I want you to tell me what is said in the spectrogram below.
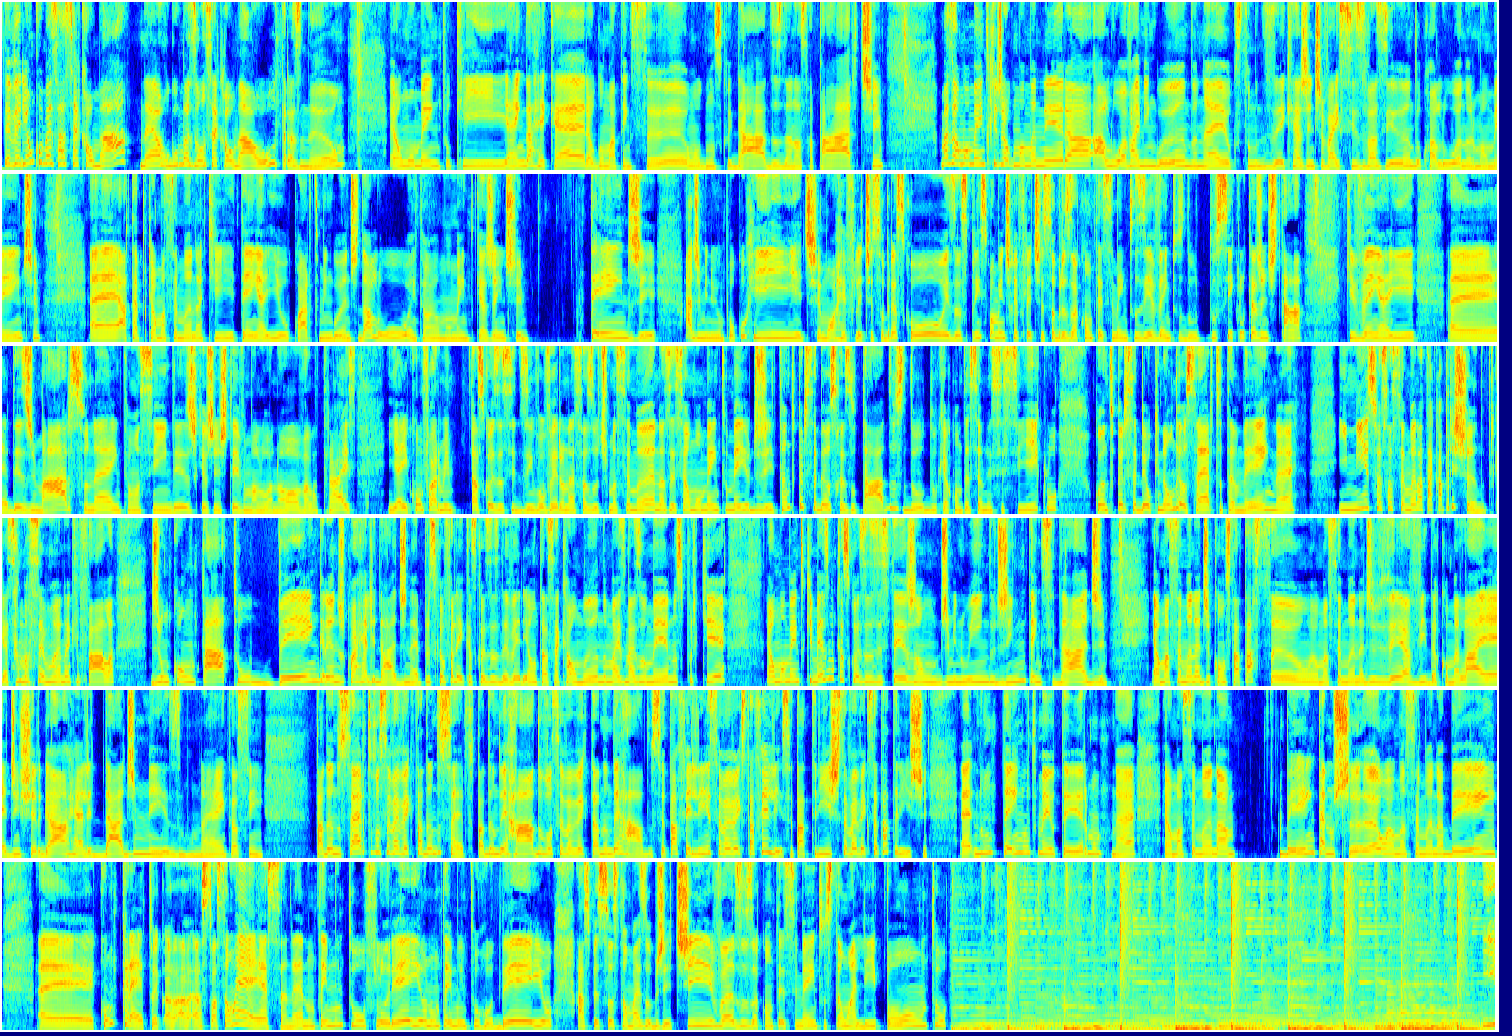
deveriam começar a se acalmar, né? Algumas vão se acalmar, outras não. É um momento que ainda requer alguma atenção, alguns cuidados da nossa parte. Mas é um momento que, de alguma maneira, a lua vai minguando, né? Eu costumo dizer que a gente vai se esvaziando com a lua normalmente. É, até porque é uma semana que tem aí o quarto minguante da lua, então é um momento que a gente tende a diminuir um pouco o ritmo, a refletir sobre as coisas, principalmente refletir sobre os acontecimentos e eventos do, do ciclo que a gente está, que vem aí é, desde março, né? Então, assim, desde que a gente teve uma lua nova lá atrás. E aí, conforme as coisas se desenvolveram nessas últimas semanas, esse é um momento meio de tanto perceber os resultados do, do que aconteceu nesse ciclo, quanto perceber o que não deu certo também, né? E nisso, essa semana tá caprichando, porque essa é uma semana que fala de um contato bem grande com a realidade, né? Por isso que eu falei que as coisas deveriam estar tá se acalmando, mas mais ou menos, porque é um momento que, mesmo que as coisas estejam diminuindo de intensidade, é uma semana de constatação, é uma semana de ver a vida como ela é, de enxergar a realidade mesmo, né? Então, assim. Tá dando certo, você vai ver que tá dando certo. Tá dando errado, você vai ver que tá dando errado. Você tá feliz, você vai ver que está feliz. Você tá triste, você vai ver que você tá triste. É, não tem muito meio termo, né? É uma semana bem pé no chão, é uma semana bem é, concreto. É, a, a, situação é essa, né? Não tem muito floreio, não tem muito rodeio, as pessoas estão mais objetivas, os acontecimentos estão ali, ponto.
